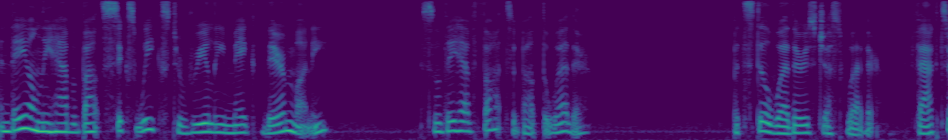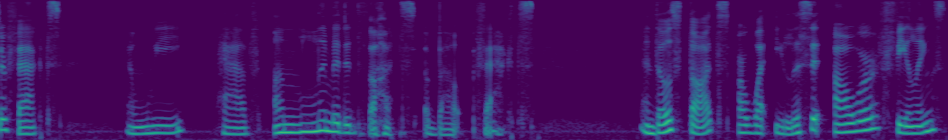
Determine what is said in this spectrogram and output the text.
and they only have about six weeks to really make their money. So they have thoughts about the weather. But still, weather is just weather. Facts are facts, and we have unlimited thoughts about facts. And those thoughts are what elicit our feelings.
